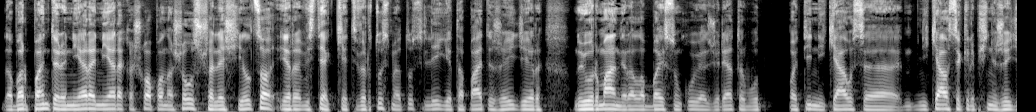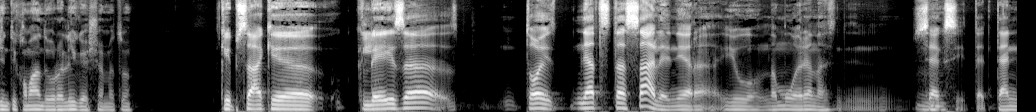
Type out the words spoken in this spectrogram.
Dabar Panterio nėra, nėra kažko panašaus šalia Šilco ir vis tiek ketvirtus metus lygiai tą patį žaidžia ir, nu ir man yra labai sunku jas žiūrėti, turbūt pati nikiausia, nikiausia krepšinį žaidžianti komanda Eurolygoje šiuo metu. Kaip sakė Kleiza, toj net ta salė nėra jų namų arena seksy. Mm. Ten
